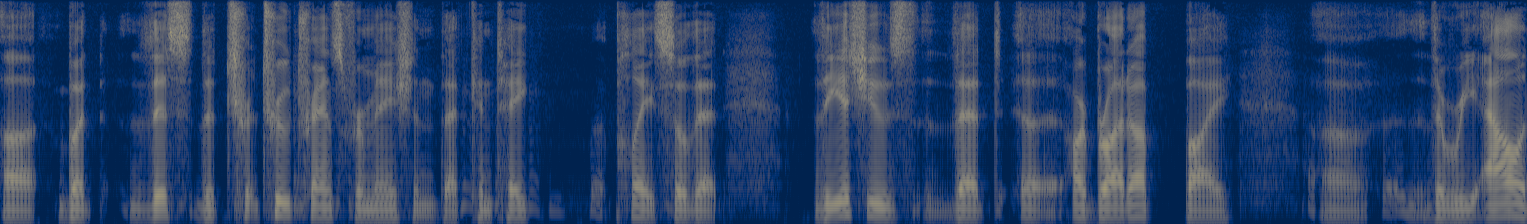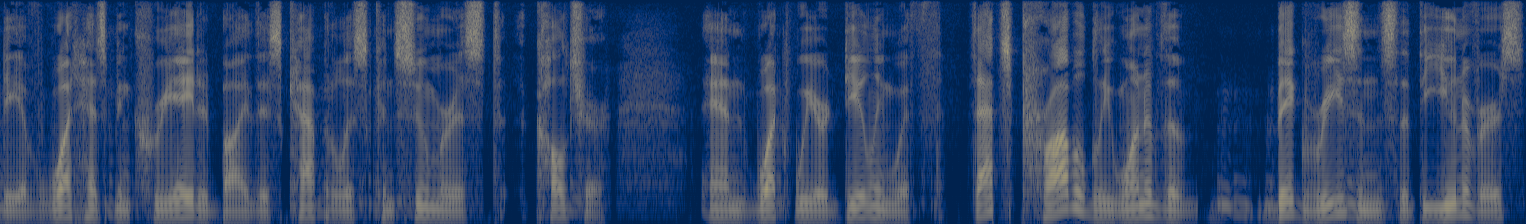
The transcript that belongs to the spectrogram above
Uh, but this, the tr- true transformation that can take place so that the issues that uh, are brought up by uh, the reality of what has been created by this capitalist consumerist culture and what we are dealing with, that's probably one of the big reasons that the universe.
